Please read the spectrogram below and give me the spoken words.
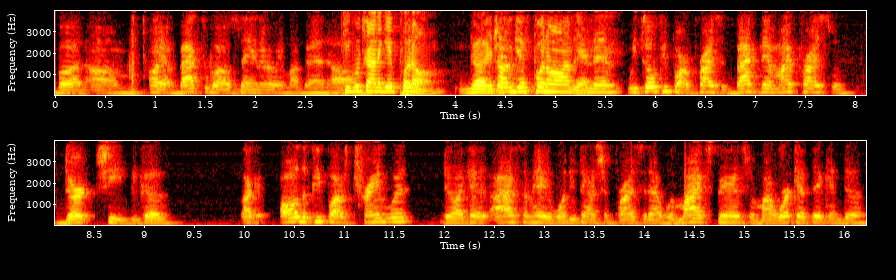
But um, oh yeah, back to what I was saying earlier. My bad. Um, people trying to get put on. Go ahead. Trying to get put on, yeah. and then we told people our prices. Back then, my price was dirt cheap because, like, all the people I've trained with, they're like, hey, I asked them, hey, what do you think I should price it at? With my experience, with my work ethic, and the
